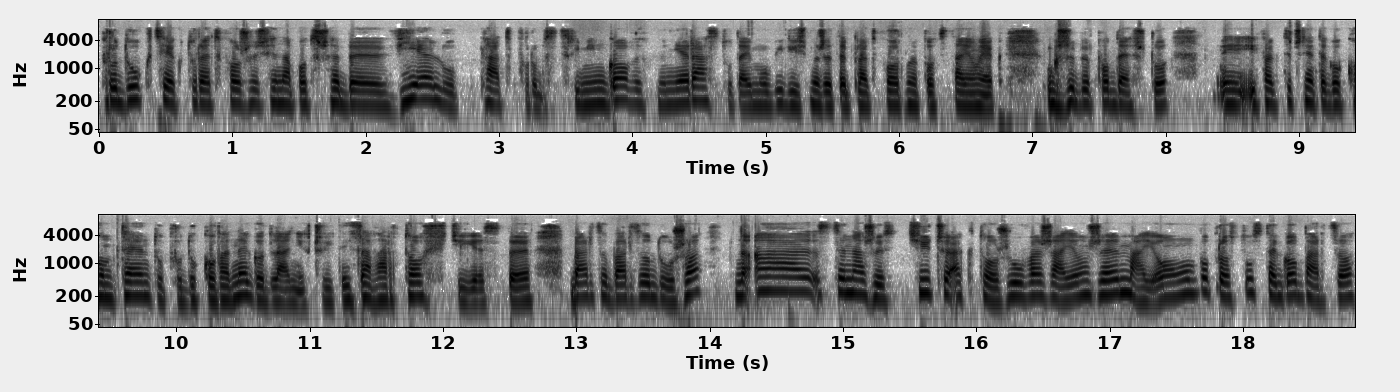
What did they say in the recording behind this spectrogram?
produkcje, które tworzy się na potrzeby wielu platform streamingowych, my nieraz tutaj mówiliśmy, że te platformy platformy powstają jak grzyby po deszczu i, i faktycznie tego kontentu produkowanego dla nich, czyli tej zawartości jest e, bardzo, bardzo dużo. No a scenarzyści czy aktorzy uważają, że mają po prostu z tego bardzo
